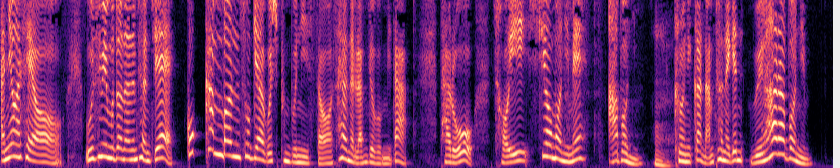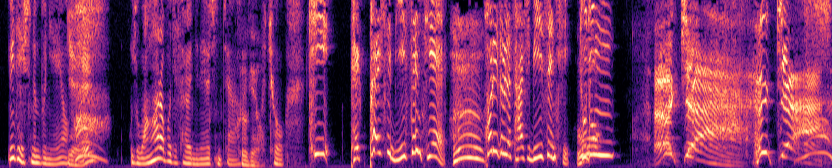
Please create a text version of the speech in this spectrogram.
안녕하세요. 웃음이 묻어나는 편지에 꼭 한번 소개하고 싶은 분이 있어 사연을 남겨봅니다. 바로 저희 시어머님의 아버님. 음. 그러니까 남편에겐 외할아버님 이 되시는 분이에요. 예. 이 왕할아버지 사연이네요, 진짜. 그러게요. 그렇죠. 키 182cm에 허리둘레 42cm. 두둥. 으짜! 으짜!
